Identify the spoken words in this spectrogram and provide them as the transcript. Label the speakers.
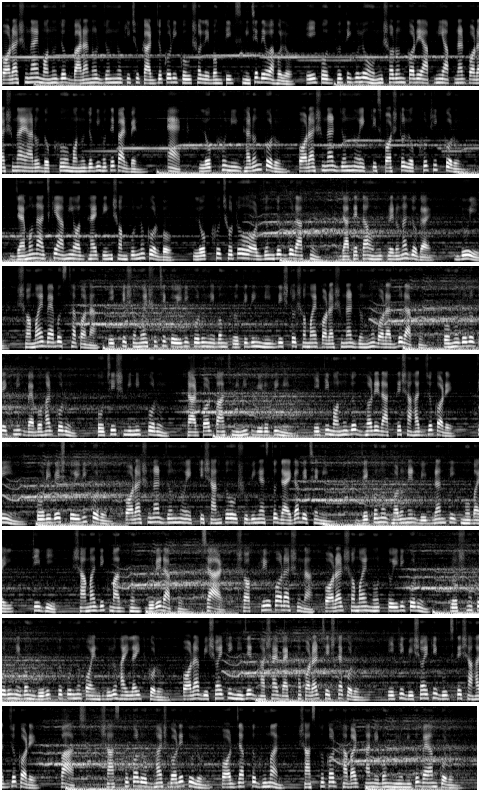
Speaker 1: পড়াশোনায় মনোযোগ বাড়ানোর জন্য কিছু কার্যকরী কৌশল এবং টিপস নিচে দেওয়া হলো। এই পদ্ধতিগুলো অনুসরণ করে আপনি আপনার পড়াশোনায় আরও দক্ষ ও মনোযোগী হতে পারবেন। এক, লক্ষ্য নির্ধারণ করুন। পড়াশোনার জন্য একটি স্পষ্ট লক্ষ্য ঠিক করুন। যেমন, আজকে আমি অধ্যায় তিন সম্পূর্ণ করব। লক্ষ্য ছোট ও অর্জনযোগ্য রাখুন, যাতে তা অনুপ্রেরণা যোগায়। দুই সময় ব্যবস্থাপনা, একটি সময়সূচি তৈরি করুন এবং প্রতিদিন নির্দিষ্ট সময় পড়াশোনার জন্য বরাদ্দ রাখুন। পোমোডোরো টেকনিক ব্যবহার করুন, পঁচিশ মিনিট পড়ুন, তারপর পাঁচ মিনিট বিরতি নিন। এটি মনোযোগ ধরে রাখতে সাহায্য করে। তিন, পরিবেশ তৈরি করুন, পড়াশোনার জন্য একটি শান্ত ও সুবিন্যস্ত জায়গা বেছে নিন। যে কোনো ধরনের বিভ্রান্তি, মোবাইল, টিভি সামাজিক মাধ্যম দূরে রাখুন। চার, সক্রিয় পড়াশোনা। পড়ার সময় নোট তৈরি করুন। প্রশ্ন করুন এবং গুরুত্বপূর্ণ পয়েন্টগুলো হাইলাইট করুন। পড়া বিষয়টি নিজের ভাষায় ব্যাখ্যা করার চেষ্টা করুন। এটি বিষয়টি বুঝতে সাহায্য করে। পাঁচ, স্বাস্থ্যকর অভ্যাস গড়ে তুলুন। পর্যাপ্ত ঘুমান। স্বাস্থ্যকর খাবার খান এবং নিয়মিত ব্যায়াম করুন।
